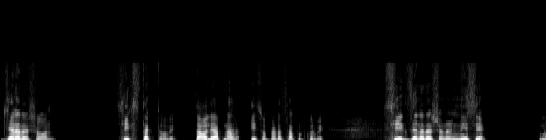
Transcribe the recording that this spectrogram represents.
জেনারেশন সিক্স থাকতে হবে। তাহলে আপনার এই সফটওয়্যারটা সাপোর্ট করবে। সিক্স জেনারেশনের নিচে কোনো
